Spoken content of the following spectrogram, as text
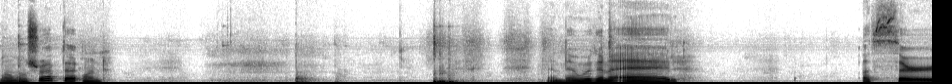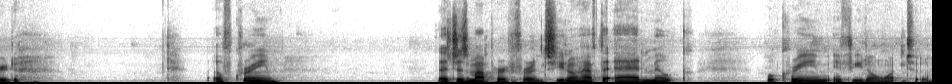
Almost dropped that one. And then we're going to add a third of cream. That's just my preference. You don't have to add milk or cream if you don't want to.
